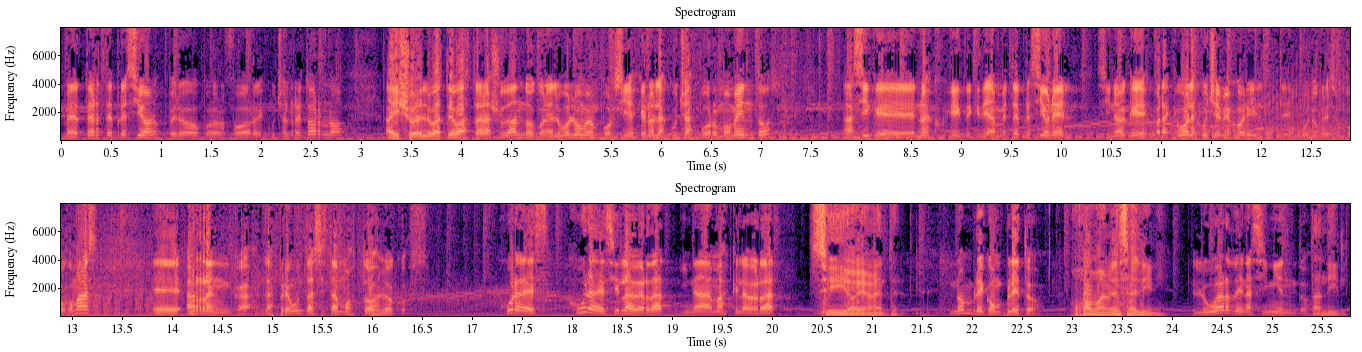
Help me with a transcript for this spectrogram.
meterte presión, pero por favor escucha el retorno. Ahí Joel te va a estar ayudando con el volumen por si es que no la escuchás por momentos. Así que no es que te quería meter presión él, sino que es para que vos la escuches mejor y te involucres un poco más. Eh, arranca, las preguntas estamos todos locos. ¿Jura, des- ¿Jura decir la verdad y nada más que la verdad? Sí, obviamente. Nombre completo, Juan Manuel Sarini, lugar de nacimiento, Tandil.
